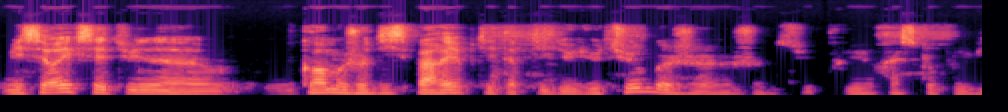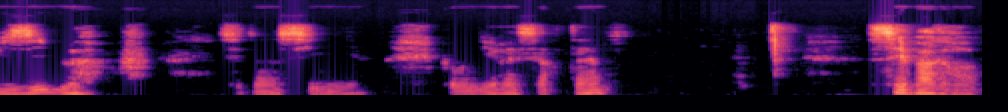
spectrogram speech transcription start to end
Mais c'est vrai que c'est une, comme je disparais petit à petit de YouTube, je, je ne suis plus presque plus visible. C'est un signe, comme diraient certains. C'est pas grave.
